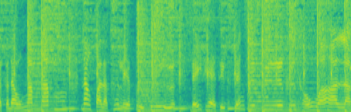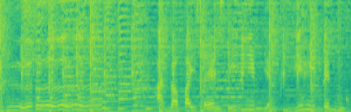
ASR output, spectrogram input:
ละกระเดางับงับนางฟ้าละคือเลปื้อปื้อได้แท้ถึกแสงซื่อๆคือเขาว่าละฮืออันว่าไฟแสงสีเปลี่ยนผีให้เป็นค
